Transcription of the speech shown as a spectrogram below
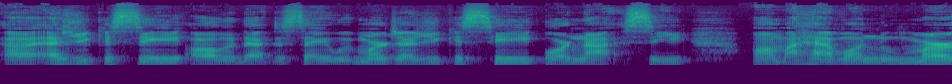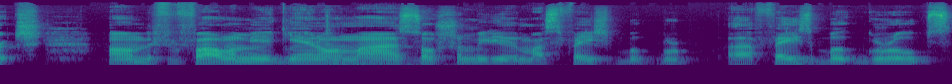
Uh, as you can see, all of that to say with merch, as you can see or not see, um, I have on new merch. Um, if you're following me again online, social media, my Facebook uh, Facebook groups,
